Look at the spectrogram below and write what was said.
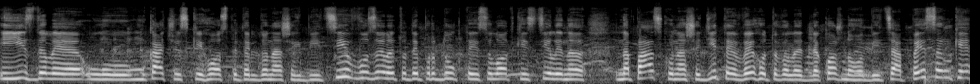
і їздили у Мукачівський госпіталь до наших бійців, возили туди продукти і солодкі стіли на, на Пасху. Наші діти виготовили для кожного бійця писанки,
